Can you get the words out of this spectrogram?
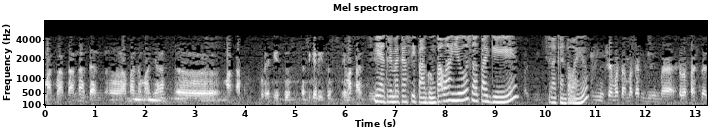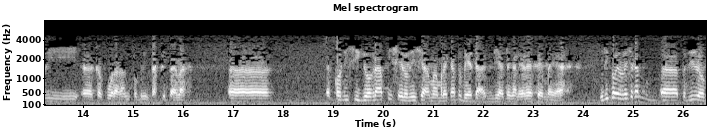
makna tanah dan uh, apa namanya uh, markup proyek itu. Saya pikir itu. Terima kasih. Ya, terima kasih Pak Agung. Pak Wahyu, selamat pagi. Silakan Pak Wahyu. Saya mau tambahkan begini Mbak, terlepas dari uh, kekurangan pemerintah kita lah, kondisi geografis Indonesia sama mereka tuh beda dia dengan Mbak ya. Jadi kalau Indonesia kan eh, terdiri dari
